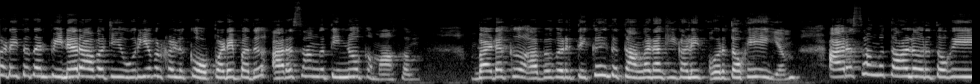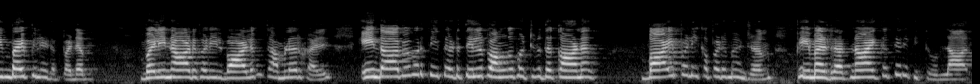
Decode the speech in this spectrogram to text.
கிடைத்ததன் பின்னர் அவற்றை உரியவர்களுக்கு ஒப்படைப்பது அரசாங்கத்தின் நோக்கமாகும். வடக்கு அபிவிருத்திக்கு இந்த தங்க நகைகளின் ஒரு தொகையையும் அரசாங்கத்தால் ஒரு தொகையையும் வைப்பிலிடப்படும் வெளிநாடுகளில் வாழும் தமிழர்கள் இந்த அபிவிருத்தி திட்டத்தில் பங்கு பெற்றுவதற்கான வாய்ப்பளிக்கப்படும் என்றும் பிமல் ரத்நாயக்க தெரிவித்துள்ளார்.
